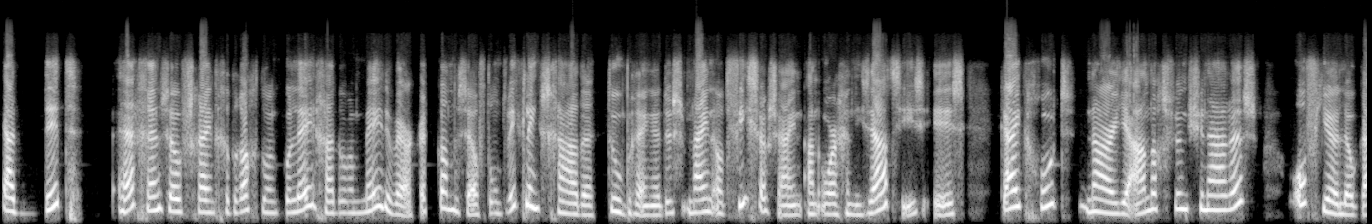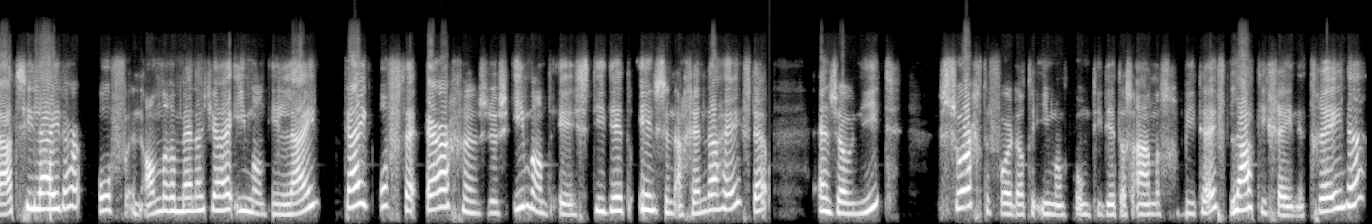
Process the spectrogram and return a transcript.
Ja, dit hè, grensoverschrijdend gedrag door een collega, door een medewerker, kan dezelfde ontwikkelingsschade toebrengen. Dus mijn advies zou zijn aan organisaties is, kijk goed naar je aandachtsfunctionaris of je locatieleider of een andere manager, iemand in lijn. Kijk of er ergens dus iemand is die dit in zijn agenda heeft. Hè. En zo niet, zorg ervoor dat er iemand komt die dit als aandachtsgebied heeft. Laat diegene trainen.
